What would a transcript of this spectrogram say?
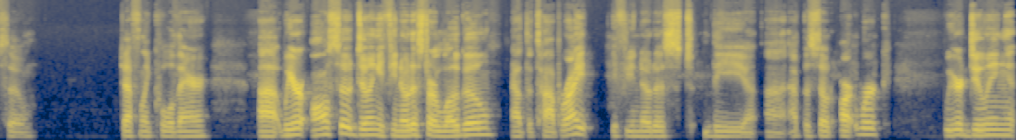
So definitely cool there. Uh, we are also doing, if you noticed our logo at the top right, if you noticed the uh, episode artwork, we are doing,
